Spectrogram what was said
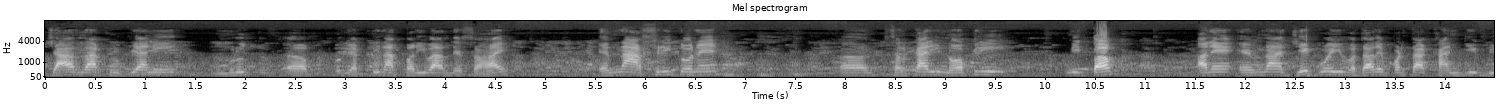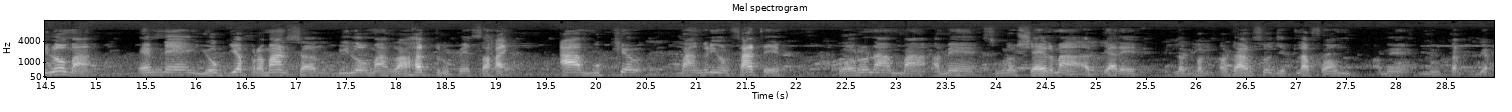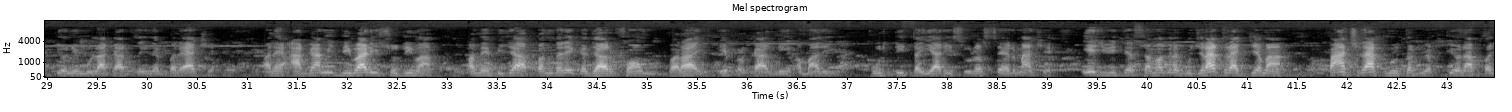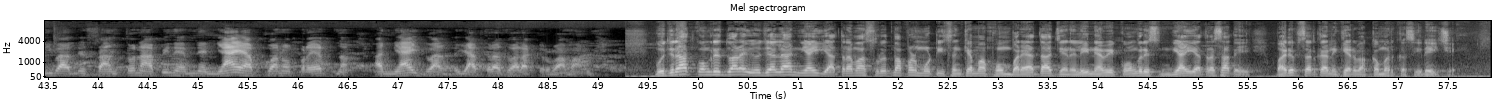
ચાર લાખ રૂપિયાની મૃત વ્યક્તિના પરિવારને સહાય, એમના આશ્રિતોને સરકારી નોકરીની તક અને એમના જે કોઈ વધારે પડતા ખાનગી બિલોમાં એમને યોગ્ય પ્રમાણસર બિલોમાં રાહત રૂપે સહાય. આ મુખ્ય માંગણીઓ સાથે કોરોનામાં અમે સુરત શહેરમાં અત્યારે લગભગ અઢારસો જેટલા ફોર્મ અમે મૃતક વ્યક્તિઓની મુલાકાત લઈને ભર્યા છે. અને આગામી દિવાળી સુધીમાં અમે બીજા પંદરેક હજાર ફોર્મ ભરાય એ પ્રકારની અમારી પૂરતી તૈયારી સુરત શહેરમાં છે. એ જ રીતે સમગ્ર ગુજરાત રાજ્યમાં પાંચ લાખ મૃતક વ્યક્તિઓના પરિવારને સાંત્વના આપીને એમને ન્યાય આપવાનો પ્રયત્ન આ ન્યાય દ્વારા યાત્રા દ્વારા કરવામાં આવશે ગુજરાત કોંગ્રેસ દ્વારા યોજાયેલા ન્યાય યાત્રામાં સુરતમાં પણ મોટી સંખ્યામાં ફોર્મ ભરાયા હતા, જેને લઈને હવે કોંગ્રેસ ન્યાય યાત્રા સાથે ભાજપ સરકારની ઘેરવા કમર કસી રહી છે.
